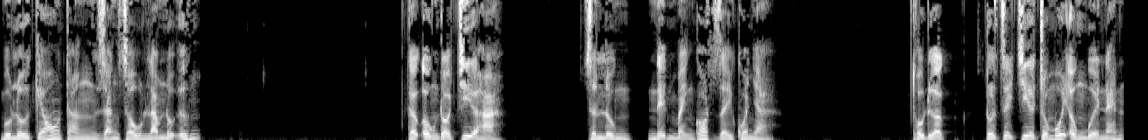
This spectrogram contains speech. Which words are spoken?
một lôi kéo thằng Giang Sầu làm nội ứng. Các ông đòi chia hả? Sơn Lùng nện mạnh gót giày qua nhà. Thôi được, tôi sẽ chia cho mỗi ông 10 nén.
